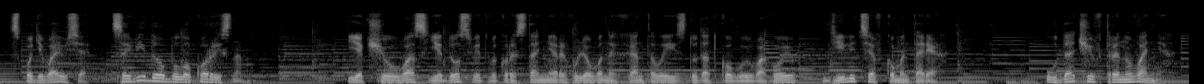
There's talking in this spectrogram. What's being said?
Сподіваюся, це відео було корисним. Якщо у вас є досвід використання регульованих гантелей з додатковою вагою, діліться в коментарях. Удачі в тренуваннях!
